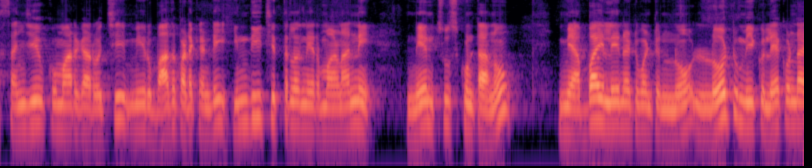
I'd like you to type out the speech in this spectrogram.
సంజీవ్ కుమార్ గారు వచ్చి మీరు బాధపడకండి హిందీ చిత్రాల నిర్మాణాన్ని నేను చూసుకుంటాను. మీ అబ్బాయి లేనటువంటి నో లోటు మీకు లేకుండా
